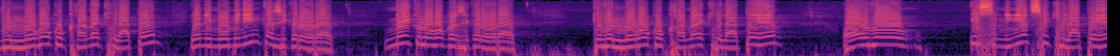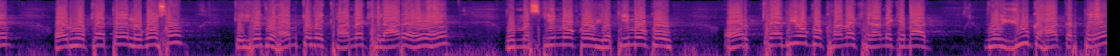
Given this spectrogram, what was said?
وہ لوگوں کو کھانا کھلاتے ہیں یعنی مومنین کا ذکر ہو رہا ہے۔ نیک لوگوں کا ذکر ہو رہا ہے کہ وہ لوگوں کو کھانا کھلاتے ہیں اور وہ اس نیت سے کھلاتے ہیں اور وہ کہتے ہیں لوگوں سے کہ یہ جو ہم تمہیں کھانا کھلا رہے ہیں، وہ مسکینوں کو، یتیموں کو اور قیدیوں کو کھانا کھلانے کے بعد وہ یوں کہا کرتے ہیں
